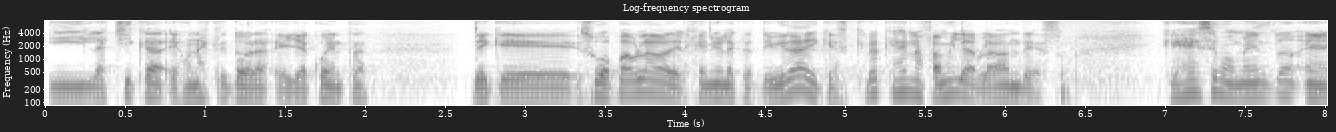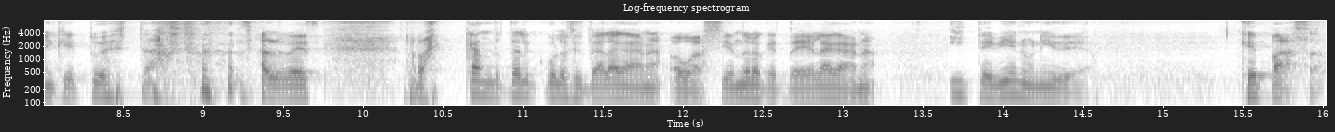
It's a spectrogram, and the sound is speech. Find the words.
Y la chica es una escritora, ella cuenta de que su papá hablaba del genio de la creatividad y que creo que en la familia hablaban de eso. Que es ese momento en el que tú estás, tal vez, rascándote el culo si te da la gana o haciendo lo que te dé la gana y te viene una idea. ¿Qué pasa?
